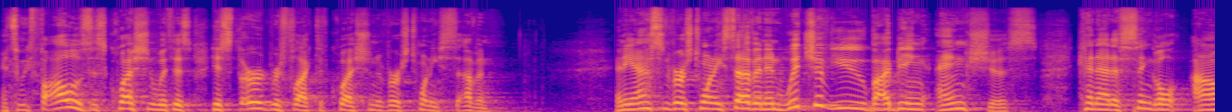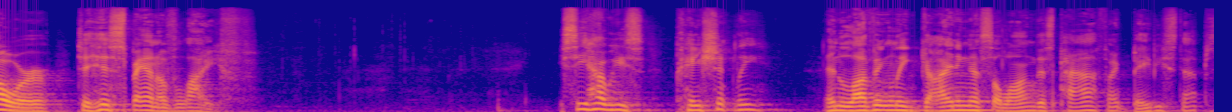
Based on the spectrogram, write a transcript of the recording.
And so he follows this question with his, his third reflective question in verse 27. And he asks in verse 27 And which of you, by being anxious, can add a single hour to his span of life? You see how he's patiently and lovingly guiding us along this path, like baby steps?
